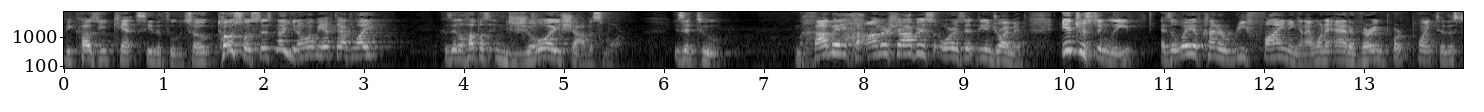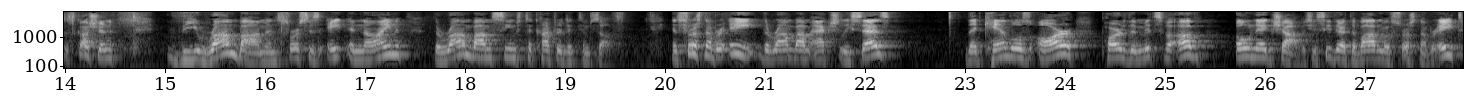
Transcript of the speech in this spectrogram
because you can't see the food. So Tosfos says, no, you know what? We have to have light because it'll help us enjoy Shabbos more. Is it to mechabe, to honor Shabbos, or is it the enjoyment? Interestingly, as a way of kind of refining, and I want to add a very important point to this discussion, the Rambam in sources 8 and 9, the Rambam seems to contradict himself. In source number 8, the Rambam actually says that candles are part of the mitzvah of Oneg Shabbos. You see there at the bottom of source number eight.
